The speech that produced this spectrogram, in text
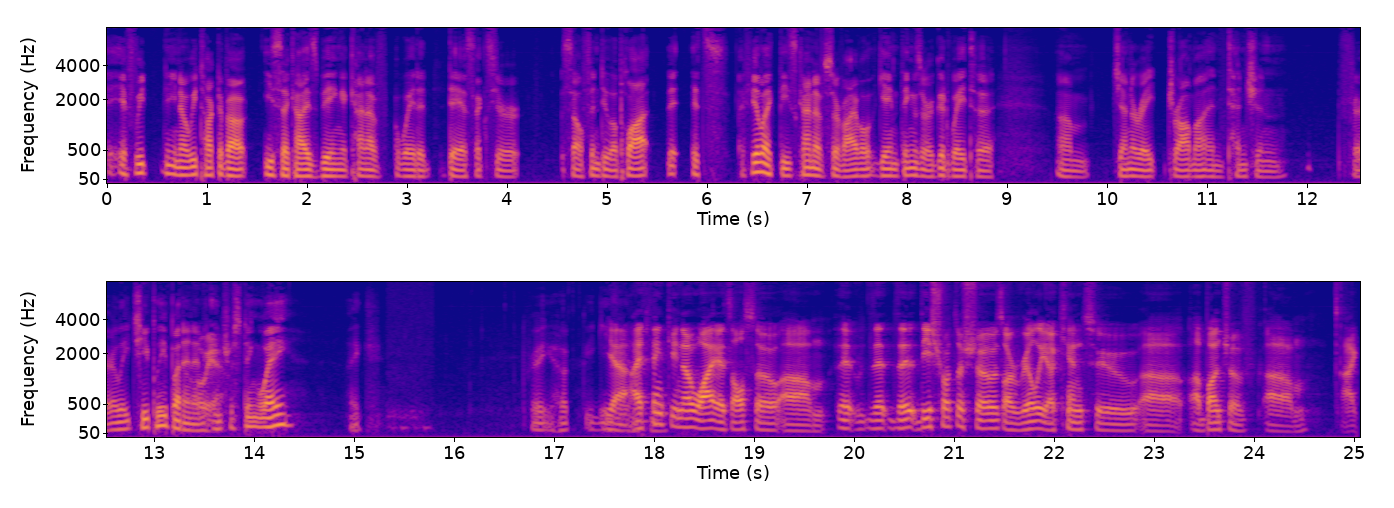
if we you know we talked about isekais being a kind of a way to deus ex yourself into a plot it, it's i feel like these kind of survival game things are a good way to um, generate drama and tension fairly cheaply but in an Oh, yeah. interesting way like great hook Yeah, I think you know why it's also um, it, the, the, these shorter shows are really akin to uh, a bunch of um, I,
